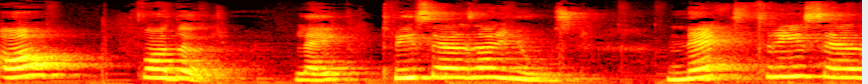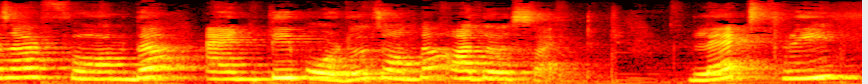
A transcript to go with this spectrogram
a further like three cells are used. Next three cells are formed the antipodals on the other side. Next three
